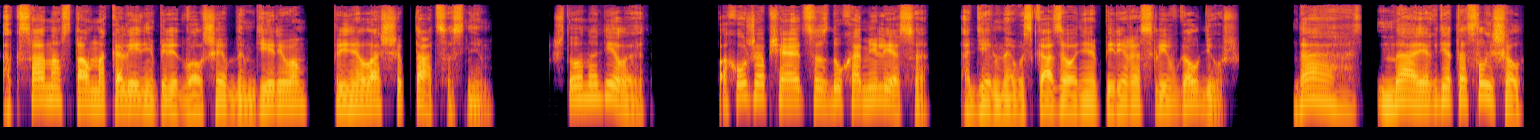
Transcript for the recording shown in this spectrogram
Оксана, встав на колени перед волшебным деревом, принялась шептаться с ним. Что она делает? Похоже, общается с духами леса. Отдельное высказывание переросли в галдеж. Да, да, я где-то слышал,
